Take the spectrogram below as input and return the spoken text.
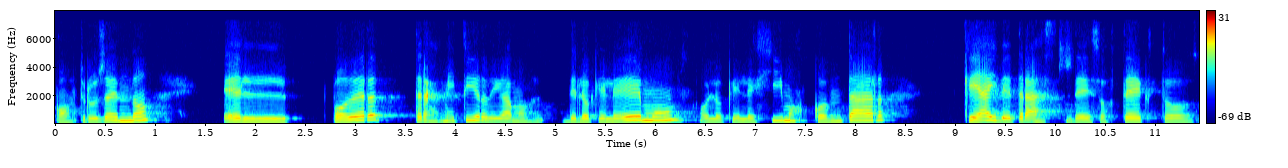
construyendo, el poder transmitir, digamos, de lo que leemos o lo que elegimos contar, qué hay detrás de esos textos,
